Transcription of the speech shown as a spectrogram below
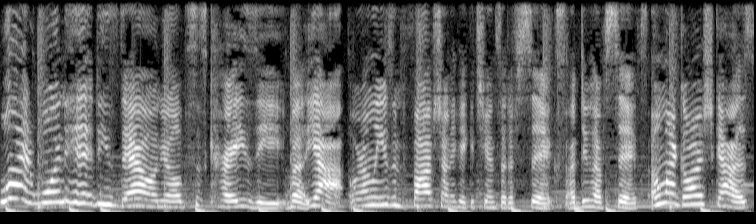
What? One hit and he's down, y'all. This is crazy. But yeah, we're only using five shiny Pikachu instead of six. I do have six. Oh my gosh, guys.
